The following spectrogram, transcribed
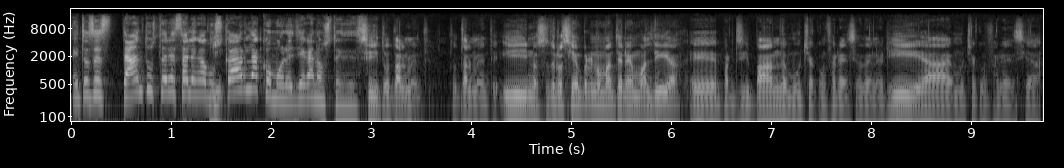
Entonces, tanto ustedes salen a buscarla como le llegan a ustedes. Sí, totalmente, totalmente. Y nosotros siempre nos mantenemos al día, eh, participando en muchas conferencias de energía, en muchas conferencias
